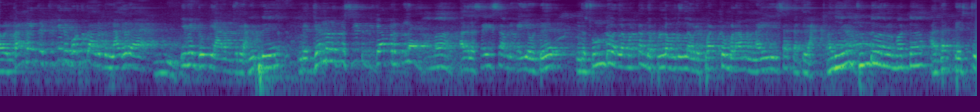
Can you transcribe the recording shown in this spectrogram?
அவன் கண்டக்டர் டிக்கெட்டை கொடுத்துட்டு அங்கிட்டு நகர இவன் டியூட்டி ஆரம்பிச்சிருக்கான். எப்படி? இந்த ஜன்னலுக்கு சீட்டுக்கு கேப் இருக்குல்ல? ஆமா. அதுல சைஸா அப்படி கையை விட்டு இந்த சுண்டு வரல மட்டும் அந்த புள்ள முதுகுல அப்படி பட்டும் படாம நைஸா தட்டுவான் அது ஏன் சுண்டு விரல் மட்டும்? அதுதான் டெஸ்ட்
